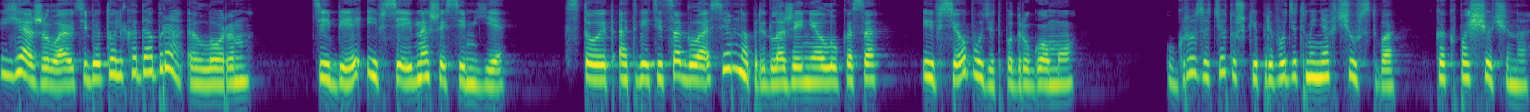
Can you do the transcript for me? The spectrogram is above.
«Я желаю тебе только добра, Элорен. Тебе и всей нашей семье. Стоит ответить согласием на предложение Лукаса, и все будет по-другому. Угроза тетушки приводит меня в чувство, как пощечина.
